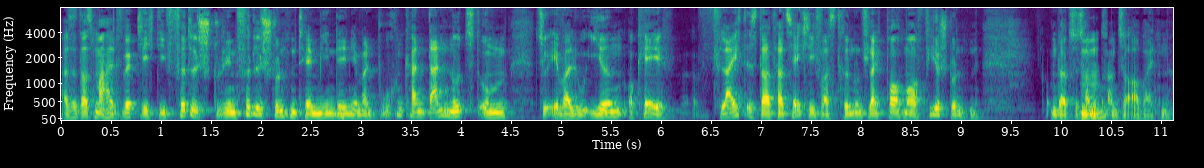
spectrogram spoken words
Also, dass man halt wirklich die Viertelstunden, den Viertelstundentermin, den jemand buchen kann, dann nutzt, um zu evaluieren, okay, vielleicht ist da tatsächlich was drin und vielleicht brauchen wir auch vier Stunden, um da zusammen mhm. dran zu arbeiten.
